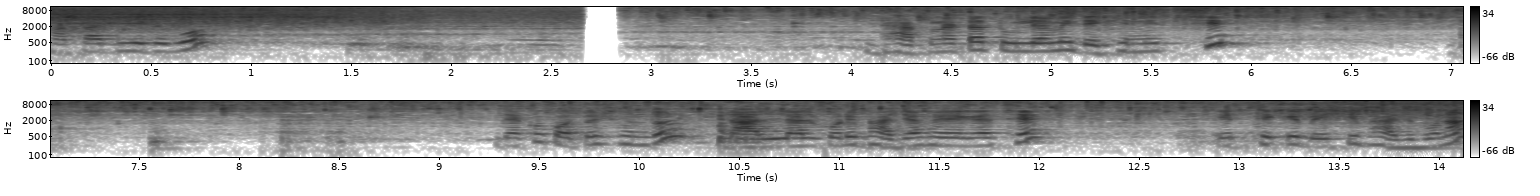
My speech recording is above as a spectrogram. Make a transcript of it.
ঢাকা দিয়ে দেব। ঢাকনাটা তুলে আমি দেখে নিচ্ছি। দেখো কত সুন্দর লাল লাল করে ভাজা হয়ে গেছে। এর থেকে বেশি ভাজবো না।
